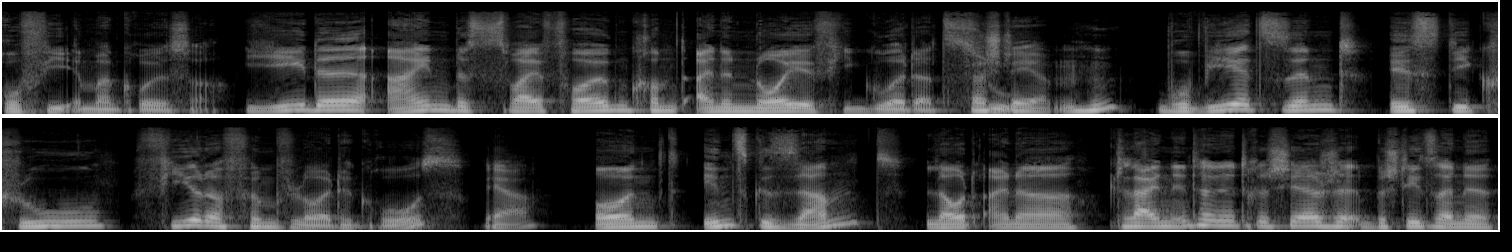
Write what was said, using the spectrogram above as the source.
Ruffy immer größer. Jede ein bis zwei Folgen kommt eine neue Figur dazu. Verstehe. Mhm. Wo wir jetzt sind, ist die Crew vier oder fünf Leute groß. Ja. Und insgesamt, laut einer kleinen Internetrecherche, besteht seine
